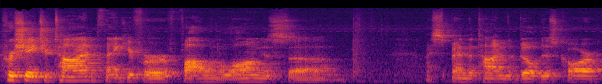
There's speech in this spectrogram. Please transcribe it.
Appreciate your time. Thank you for following along as uh, I spend the time to build this car.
